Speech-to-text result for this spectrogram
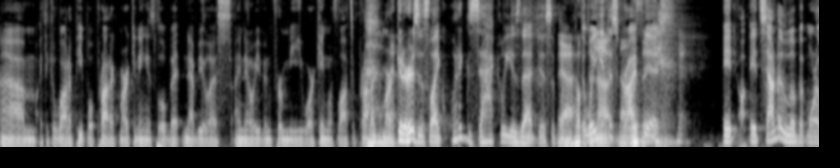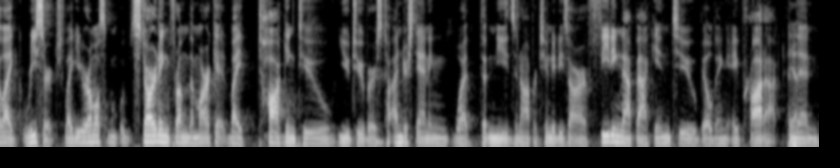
um, I think a lot of people, product marketing is a little bit nebulous. I know even for me, working with lots of product marketers, it's like, what exactly is that discipline? Yeah, But the way not- you described it, it it sounded a little bit more like research like you're almost starting from the market by talking to youtubers to understanding what the needs and opportunities are feeding that back into building a product and Yeah. then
